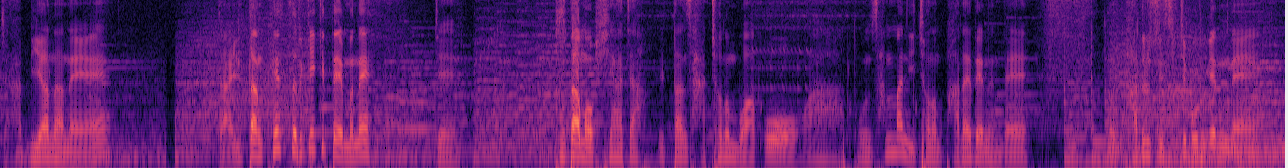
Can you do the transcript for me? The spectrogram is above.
자, 자 미안하네. 자 일단 퀘스트를 깼기 때문에 이제 부담 없이 하자. 일단 4천원 모았고 와돈 32,000원 받아야 되는데 받을 수 있을지 모르겠네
